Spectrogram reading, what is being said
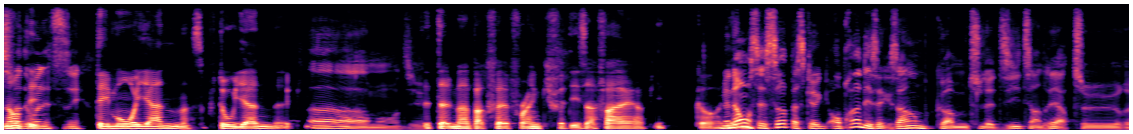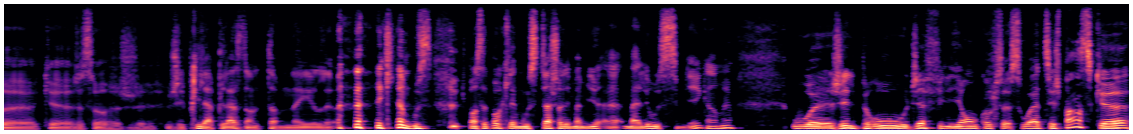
non, t'es démonétiser. t'es mon Yann. C'est plutôt Yann. euh, qui- Ah, mon Dieu. C'est tellement parfait. Frank qui fait des affaires. Puis, Mais non, c'est ça, parce qu'on prend des exemples comme tu tu sais, André Arthur, euh, que c'est ça, j'ai pris la place dans le thumbnail avec la mousse. Je pensais pas que la moustache allait euh, m'aller aussi bien quand même. Ou euh, Gilles Pro, ou Jeff Fillion, quoi que ce soit. Je pense que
